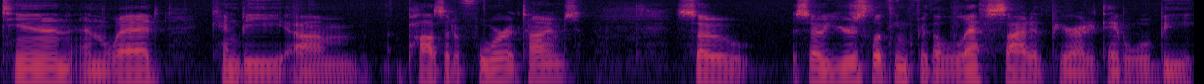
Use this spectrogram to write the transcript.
tin and lead, can be um, positive 4 at times. So, so you're just looking for the left side of the periodic table will be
